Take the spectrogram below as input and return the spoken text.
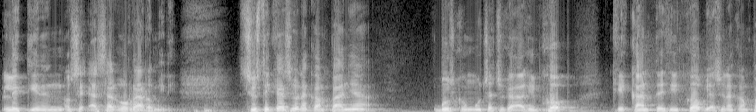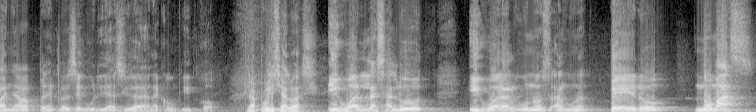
le tienen, no sé, es algo raro, mire. Si usted quiere hacer una campaña, busca un muchacho que haga hip hop, que cante hip hop y hace una campaña, por ejemplo, de seguridad ciudadana con hip hop. La policía lo hace. Igual la salud, igual algunos, algunas, pero no más.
